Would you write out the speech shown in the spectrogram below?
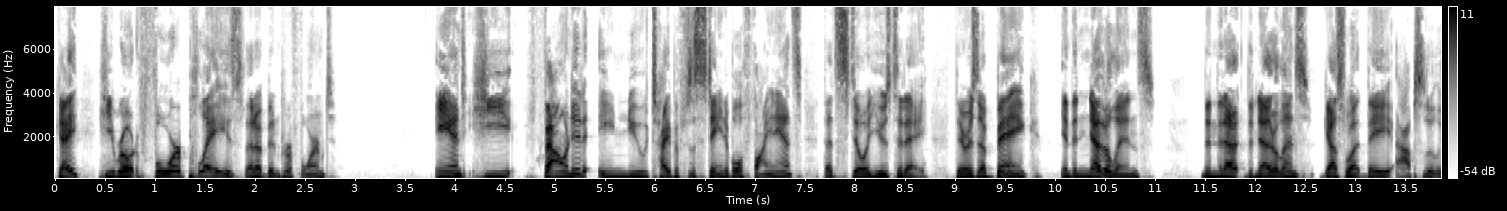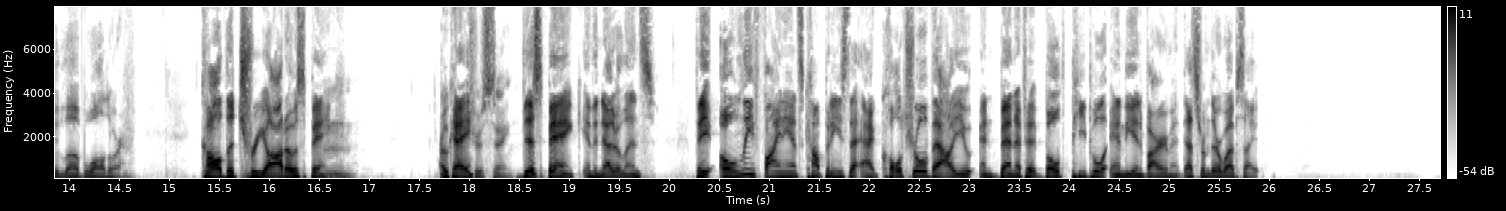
Okay, he wrote four plays that have been performed, and he founded a new type of sustainable finance that's still used today. There is a bank in the Netherlands. The, Ne- the Netherlands, guess what? They absolutely love Waldorf. Called the Triodos Bank. Hmm. Okay? Interesting. This bank in the Netherlands, they only finance companies that add cultural value and benefit both people and the environment. That's from their website.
